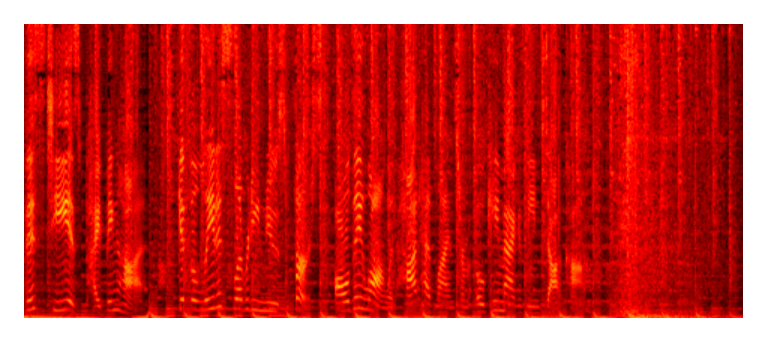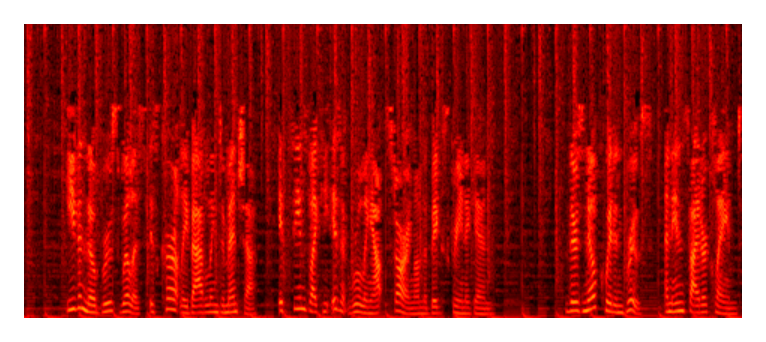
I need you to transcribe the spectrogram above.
This tea is piping hot. Get the latest celebrity news first all day long with hot headlines from OKMagazine.com. Even though Bruce Willis is currently battling dementia, it seems like he isn't ruling out starring on the big screen again. There's no quit in Bruce, an insider claimed.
